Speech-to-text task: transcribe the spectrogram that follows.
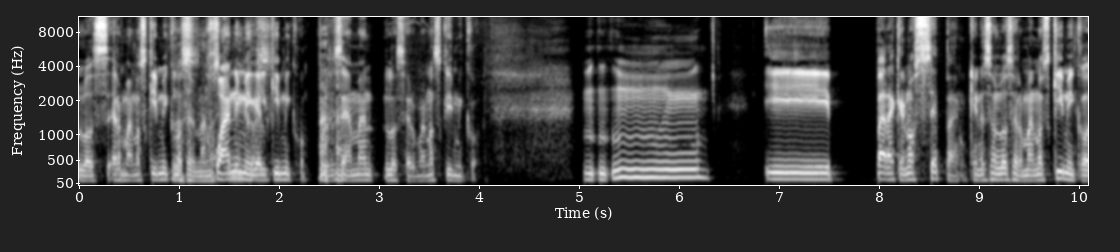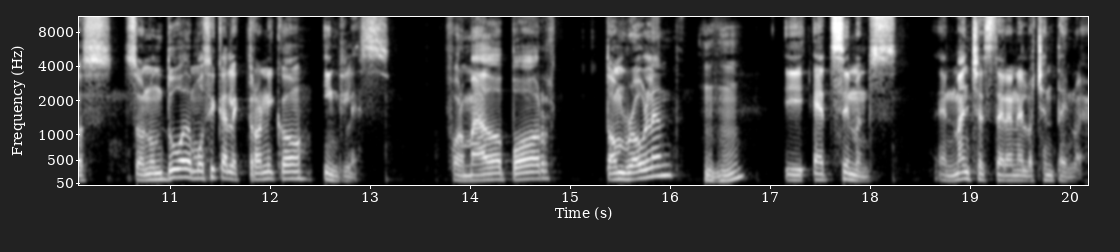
los hermanos químicos. Los hermanos Juan y químicos. Miguel Químico. Por eso se llaman los hermanos químico. Mm, mm, mm. Y para que no sepan quiénes son los hermanos químicos, son un dúo de música electrónico inglés, formado por Tom Rowland y Ed Simmons en Manchester en el 89.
